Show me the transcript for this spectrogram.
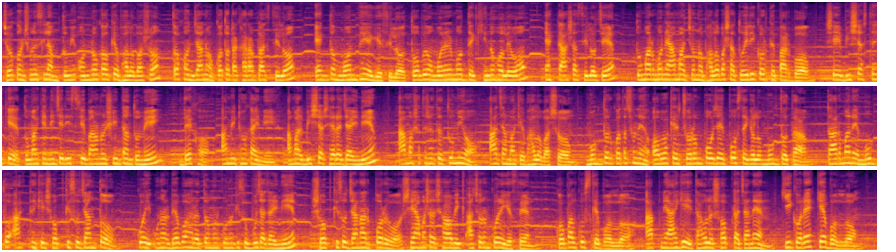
যখন শুনেছিলাম তুমি অন্য কাউকে ভালোবাসো, তখন জানো কতটা খারাপ লাগছিল। একদম মন ভেঙে গেছিল, তবেও মনের মধ্যে ক্ষীণ হলেও একটা আশা ছিল যে তোমার মনে আমার জন্য ভালোবাসা তৈরি করতে পারব? সেই বিশ্বাস থেকে তোমাকে নিজের স্ত্রী বানানোর সিদ্ধান্ত নেই? দেখো, আমি ঠকাইনি, আমার বিশ্বাস হেরে যায়নি। আমার সাথে সাথে তুমিও আজ আমাকে ভালোবাসো। মুগ্ধর কথা শুনে অবাকের চরম পর্যায়ে পৌঁছে গেল মুগ্ধতা। তার মানে মুগ্ধ আগ থেকে সবকিছু জানতো? কই, উনার ব্যবহারে তেমন কোনো কিছু বোঝা যায়নি? সবকিছু জানার পরেও সে আমার সাথে স্বাভাবিক আচরণ করে গেছেন। কপাল কুসকে বলল, আপনি আগেই তাহলে সবটা জানেন। কি করে? কে বলল?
